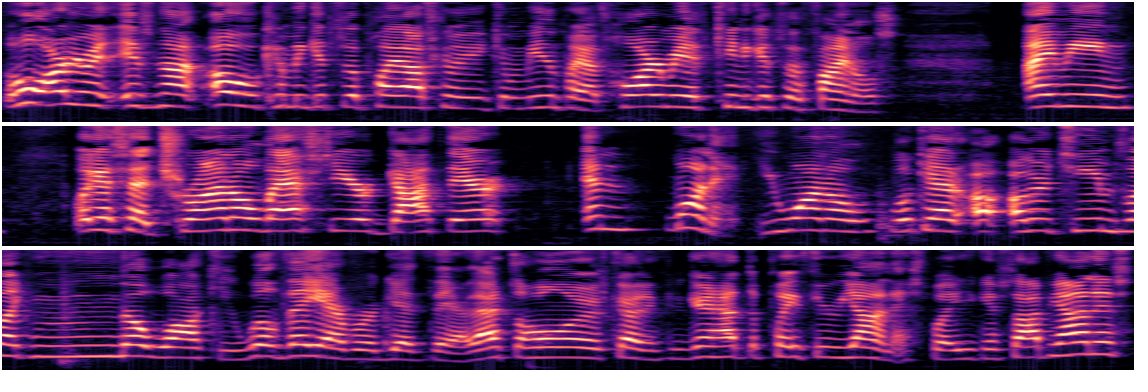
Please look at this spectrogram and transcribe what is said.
the whole argument is not oh can we get to the playoffs? Can we can we be in the playoffs? The whole argument is can we get to the finals? I mean, like I said, Toronto last year got there and won it. You want to look at uh, other teams like Milwaukee. Will they ever get there? That's a whole other discussion. You're gonna have to play through Giannis, but you can stop Giannis.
